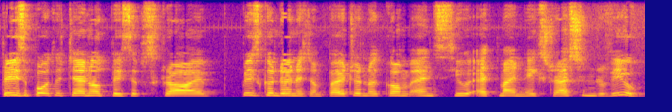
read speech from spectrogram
please support the channel, please subscribe, please go donate on patreon.com and see you at my next ration review.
